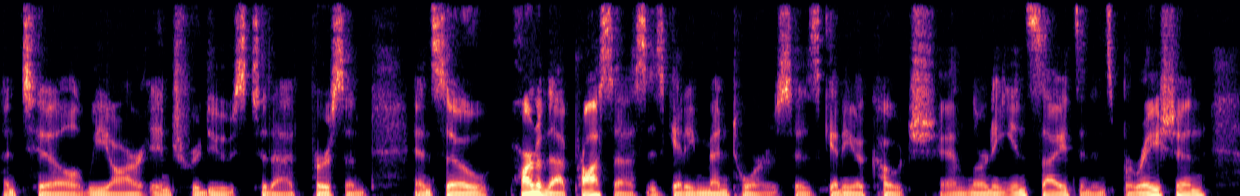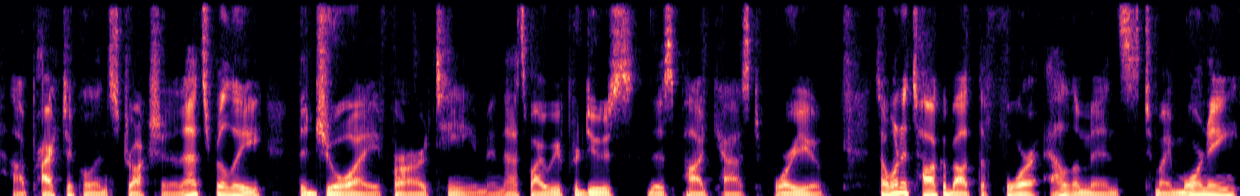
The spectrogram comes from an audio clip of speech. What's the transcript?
until we are introduced to that person. And so part of that process is getting mentors, is getting a coach and learning insights and inspiration, uh, practical instruction. And that's really the joy for our team. And that's why we produce this podcast for you. So I want to talk about the four elements to my morning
